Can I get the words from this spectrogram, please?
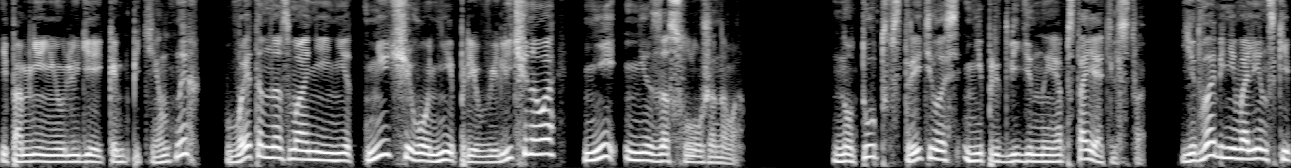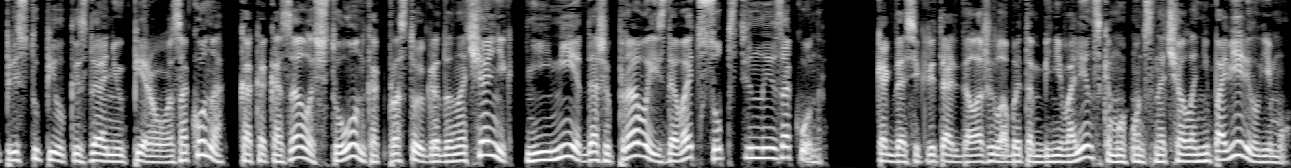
и по мнению людей компетентных, в этом названии нет ничего ни преувеличенного, ни незаслуженного. Но тут встретилось непредвиденные обстоятельства. Едва Беневоленский приступил к изданию первого закона, как оказалось, что он, как простой градоначальник, не имеет даже права издавать собственные законы. Когда секретарь доложил об этом Беневоленскому, он сначала не поверил ему.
